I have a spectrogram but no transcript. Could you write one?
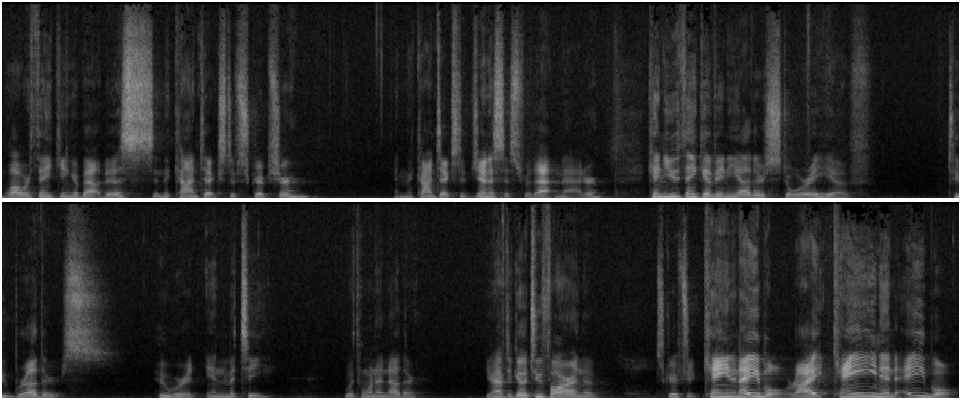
While we're thinking about this in the context of Scripture, in the context of Genesis for that matter, can you think of any other story of two brothers who were at enmity with one another? You don't have to go too far in the scripture. Cain and Abel, right? Cain and Abel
